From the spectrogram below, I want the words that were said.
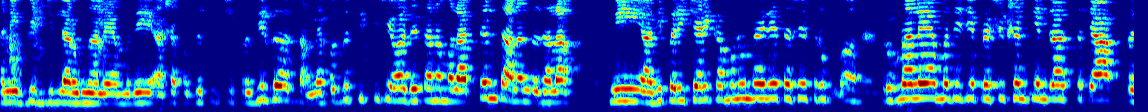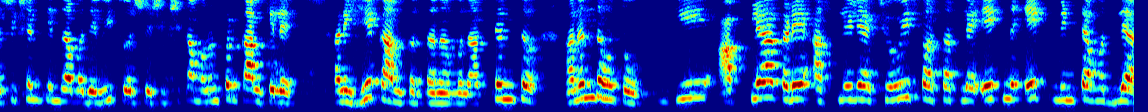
आणि बीड जिल्हा रुग्णालयामध्ये अशा पद्धतीची प्रदीर्घ चांगल्या पद्धतीची सेवा देताना मला अत्यंत आनंद झाला. मी आधी परिचारिका म्हणून राहिले तसेच रुग्णालयामध्ये जे प्रशिक्षण केंद्र असतं त्या प्रशिक्षण केंद्रामध्ये वीस वर्ष शिक्षिका म्हणून पण काम केले. आणि हे काम करताना मला अत्यंत आनंद होतो की आपल्याकडे असलेल्या चोवीस तासातल्या एक न एक मिनिटामधल्या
